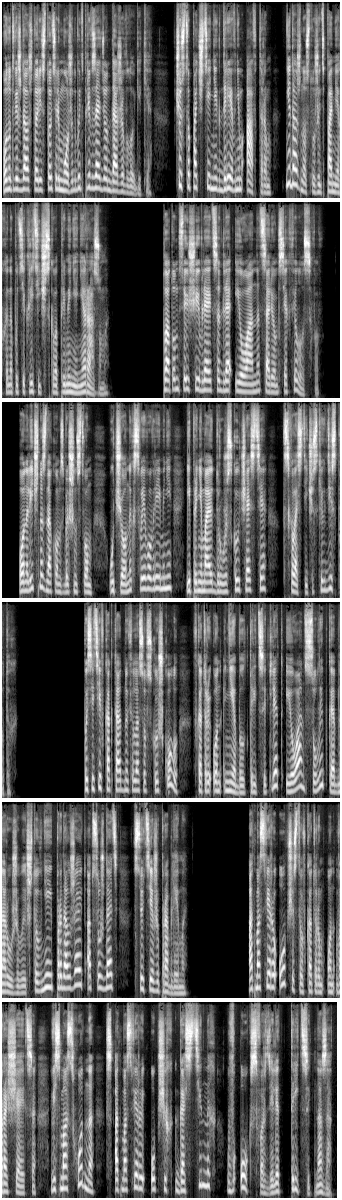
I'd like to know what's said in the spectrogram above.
Он утверждал, что Аристотель может быть превзойден даже в логике. Чувство почтения к древним авторам не должно служить помехой на пути критического применения разума. Платон все еще является для Иоанна царем всех философов. Он лично знаком с большинством ученых своего времени и принимает дружеское участие в схоластических диспутах. Посетив как-то одну философскую школу, в которой он не был 30 лет, Иоанн с улыбкой обнаруживает, что в ней продолжают обсуждать все те же проблемы. Атмосфера общества, в котором он вращается, весьма сходна с атмосферой общих гостиных в Оксфорде лет 30 назад.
